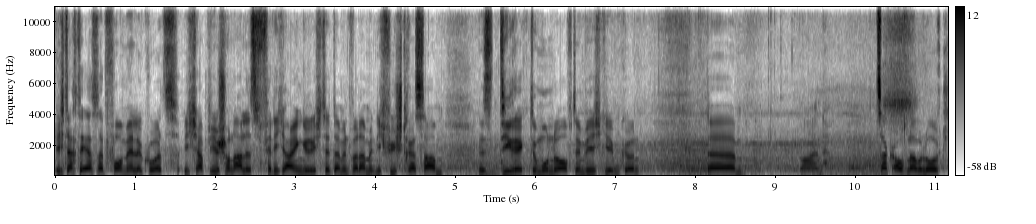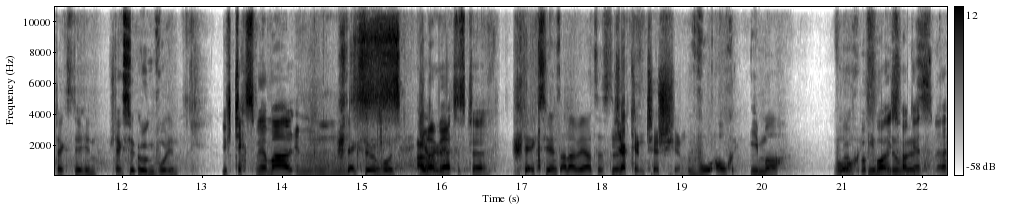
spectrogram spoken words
Ich dachte erst das Formelle kurz. Ich habe hier schon alles fertig eingerichtet, damit wir damit nicht viel Stress haben. Es direkte Munde auf den Weg geben können. Ähm, nein. Zack, Aufnahme läuft, steckst dir hin. Steckst dir irgendwo hin. Ich steck's mir mal in Steckst du irgendwo hin. allerwerteste Steckst dir ins Allerwerteste. Jackentäschchen. Wo auch immer. Wo auch Bevor immer ich du vergesse, ne?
